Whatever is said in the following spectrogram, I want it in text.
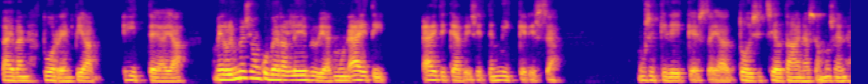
päivän tuoreimpia hittejä. Ja meillä oli myös jonkun verran levyjä, että mun äiti, äiti kävi sitten Mikkelissä musiikkiliikkeessä ja toi sit sieltä aina semmoisen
